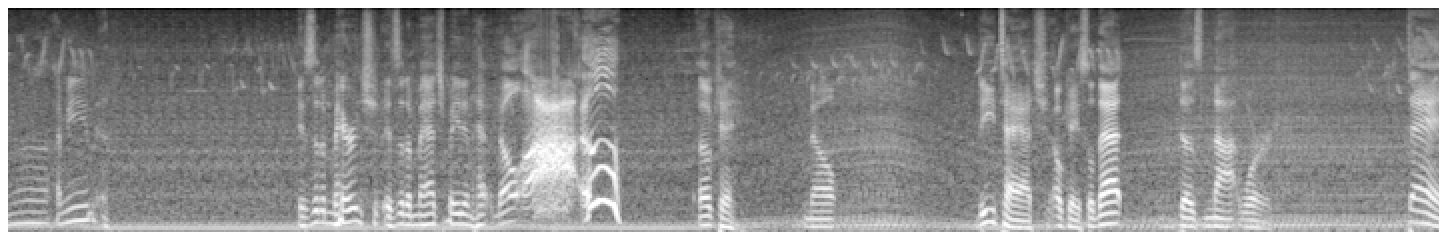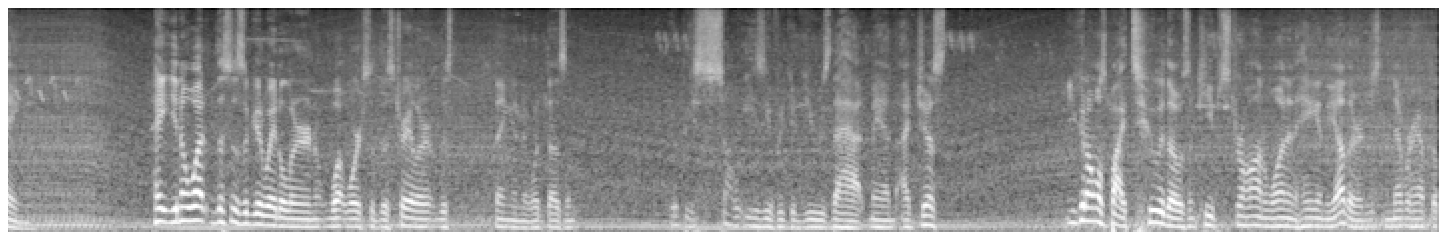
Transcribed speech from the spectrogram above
Uh, I mean, is it a marriage? Is it a match made in heaven? No. Ah! Ugh! Okay. No. Detach. Okay, so that does not work. Dang. Hey, you know what? This is a good way to learn what works with this trailer, this thing, and what doesn't. It would be so easy if we could use that, man. I just. You could almost buy two of those and keep straw in one and hay in the other and just never have to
